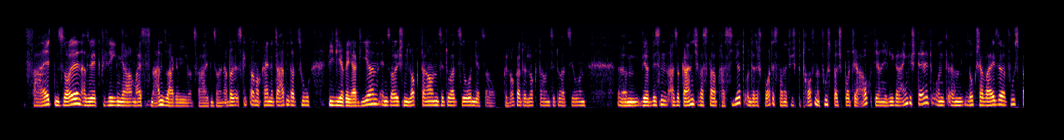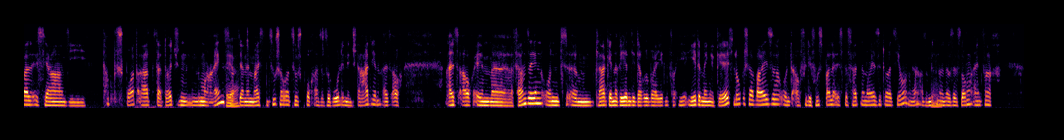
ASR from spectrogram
verhalten sollen. Also wir kriegen ja meistens eine Ansage, wie wir uns verhalten sollen. Aber es gibt auch noch keine Daten dazu, wie wir reagieren in solchen Lockdown-Situationen, jetzt auch gelockerte Lockdown-Situationen. Ähm, wir wissen also gar nicht, was da passiert. Und der Sport ist da natürlich betroffen, der Fußballsport ja auch. Die haben die Liga eingestellt. Und ähm, logischerweise, Fußball ist ja die Top-Sportart der deutschen Nummer eins, ja. hat ja den meisten Zuschauerzuspruch, also sowohl in den Stadien als auch als auch im äh, Fernsehen. Und ähm, klar generieren die darüber jeden, jede Menge Geld, logischerweise. Und auch für die Fußballer ist das halt eine neue Situation. Ja? Also mitten mhm. in der Saison einfach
